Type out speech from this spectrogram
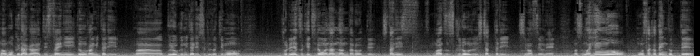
まあ、僕らが実際に動画見たり、まあ、ブログ見たりする時もとりあえず結論は何なんだろうって下にまずスクロールしちゃったりしますよね、まあ、その辺をもう逆手にとって、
